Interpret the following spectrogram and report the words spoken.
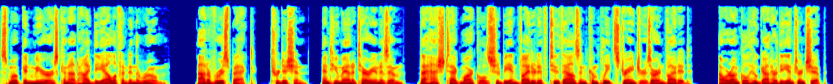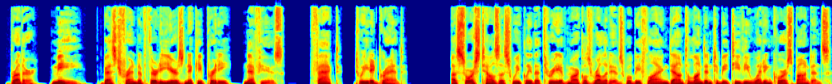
Smoke and mirrors cannot hide the elephant in the room. Out of respect, tradition, and humanitarianism, the hashtag Markles should be invited if 2,000 complete strangers are invited. Our uncle who got her the internship, brother, me, best friend of 30 years Nikki Priddy, nephews. Fact, tweeted Grant. A source tells Us Weekly that three of Markle's relatives will be flying down to London to be TV wedding correspondents.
